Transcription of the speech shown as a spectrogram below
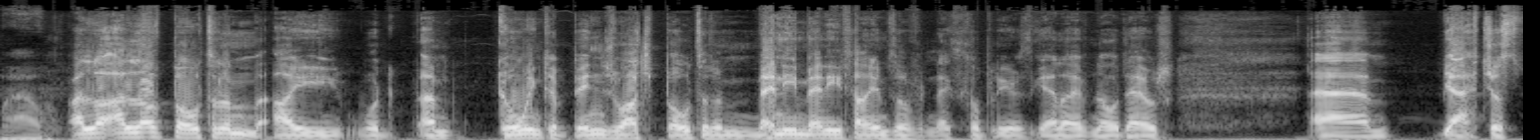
Wow. I, lo- I love both of them. I would. I'm going to binge watch both of them many, many times over the next couple of years. Again, I have no doubt. Um, yeah, just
